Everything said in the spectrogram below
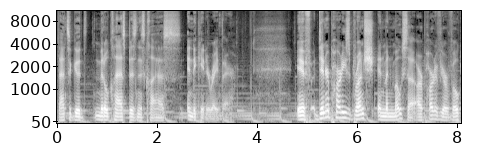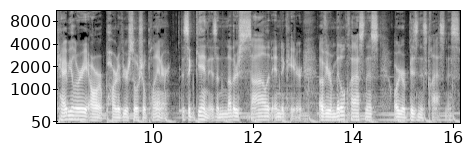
that's a good middle class, business class indicator right there. If dinner parties, brunch, and mimosa are part of your vocabulary or part of your social planner, this again is another solid indicator of your middle classness or your business classness.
